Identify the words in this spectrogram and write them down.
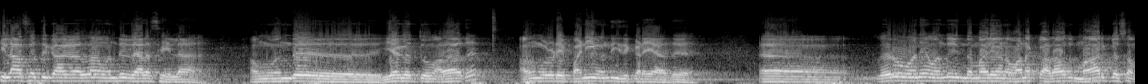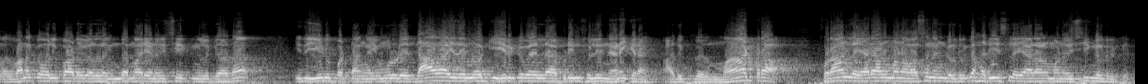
கிலாஃபத்துக்காகலாம் வந்து வேலை செய்யல. அவங்க வந்து ஏகத்துவம் அதாவது அவங்களுடைய பணி வந்து இது கிடையாது. வெறுமனே வந்து இந்த மாதிரியான வணக்க அதாவது மார்க்க சம வணக்க வழிபாடுகளில் இந்த மாதிரியான விஷயங்களுக்காக தான் இது ஈடுபட்டாங்க. இவங்களுடைய தாவா இதை நோக்கி இருக்கவே இல்லை அப்படின்னு சொல்லி நினைக்கிறாங்க அதுக்கு மாற்றா குரானில் ஏராளமான வசனங்கள் இருக்குது ஹதீஸில் ஏராளமான விஷயங்கள் இருக்குது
